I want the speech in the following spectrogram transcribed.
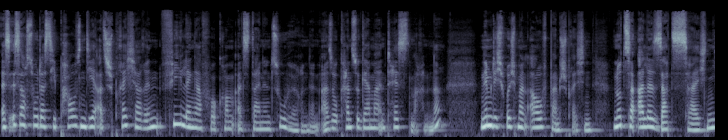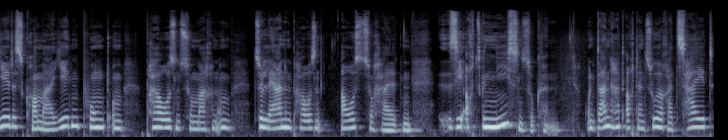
es ist auch so, dass die Pausen dir als Sprecherin viel länger vorkommen als deinen Zuhörenden. Also kannst du gerne mal einen Test machen. Ne? Nimm dich ruhig mal auf beim Sprechen. Nutze alle Satzzeichen, jedes Komma, jeden Punkt, um Pausen zu machen, um zu lernen, Pausen auszuhalten, sie auch genießen zu können. Und dann hat auch dein Zuhörer Zeit,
